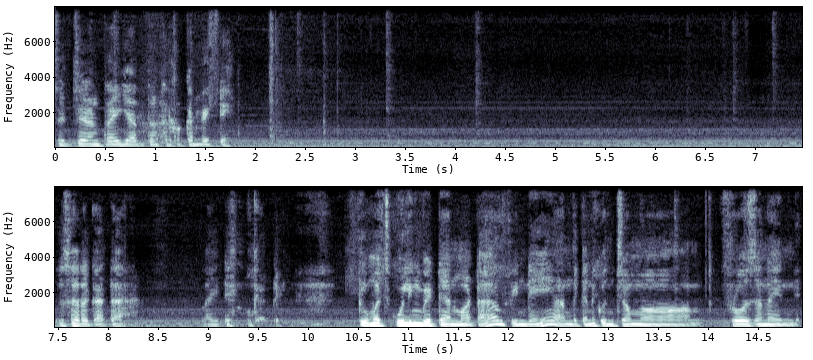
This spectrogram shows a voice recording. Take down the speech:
సెట్ చేయడానికి ట్రై చేద్దాం పక్కన పెట్టి. చూసారా గడ్డ? లైట్ గడ్డ టూ మచ్ కూలింగ్ పెట్టాయి అనమాట పిండి. అందుకని కొంచెం ఫ్రోజన్ అయింది.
